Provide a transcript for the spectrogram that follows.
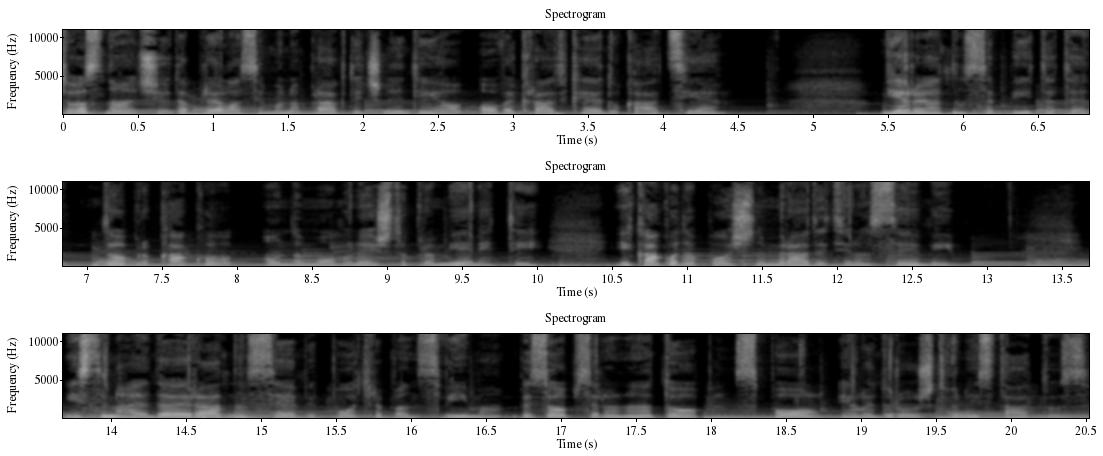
To znači da prelazimo na praktični dio ove kratke edukacije. Vjerojatno se pitate, dobro kako onda mogu nešto promijeniti i kako da počnem raditi na sebi. Istina je da je rad na sebi potreban svima, bez obzira na dob, spol ili društveni status.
